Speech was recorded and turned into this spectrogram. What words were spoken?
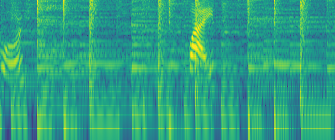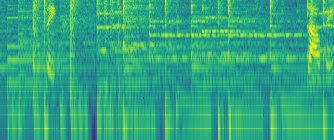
four, five, six, seven,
